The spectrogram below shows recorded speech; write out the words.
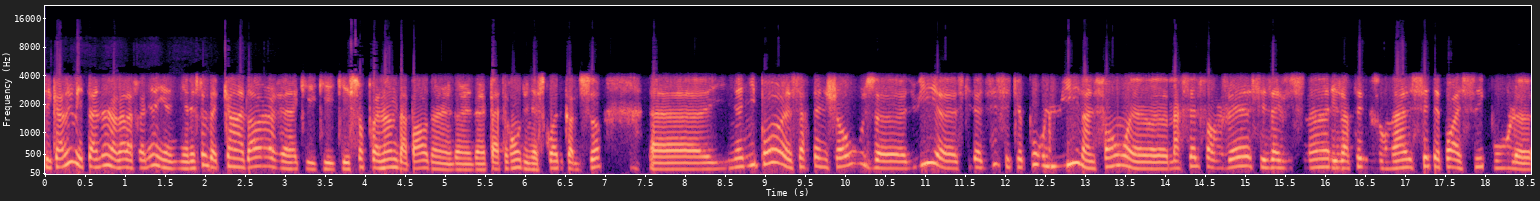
c'est quand même étonnant. Alors, la Lafrenière, il y, a, il y a une espèce de candeur euh, qui, qui, qui est surprenante de la part d'un, d'un, d'un patron d'une escouade comme ça. Euh, il ne nie pas euh, certaines choses. Euh, lui, euh, ce qu'il a dit, c'est que pour lui, dans le fond, Marcel Forget, ses agissements, les articles du journal, c'était pas assez pour le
